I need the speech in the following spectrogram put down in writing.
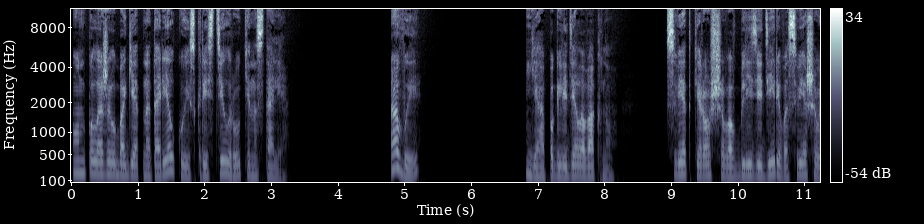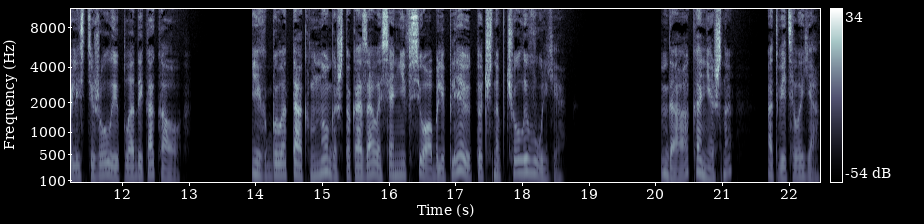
Он положил багет на тарелку и скрестил руки на столе. А вы? Я поглядела в окно. С ветки росшего вблизи дерева свешивались тяжелые плоды какао. Их было так много, что казалось, они все облепляют точно пчелы в улье. «Да, конечно», — ответила я.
